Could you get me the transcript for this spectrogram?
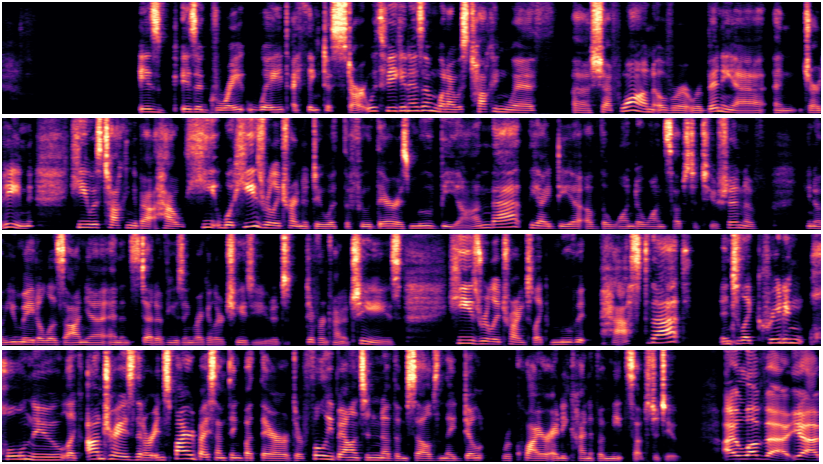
is is a great way I think to start with veganism. When I was talking with uh, Chef Juan over at Robinia and Jardin, he was talking about how he what he's really trying to do with the food there is move beyond that, the idea of the one to one substitution of, you know, you made a lasagna and instead of using regular cheese, you used a different kind of cheese. He's really trying to like move it past that into like creating whole new like entrees that are inspired by something, but they're they're fully balanced in and of themselves and they don't require any kind of a meat substitute. I love that. Yeah.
